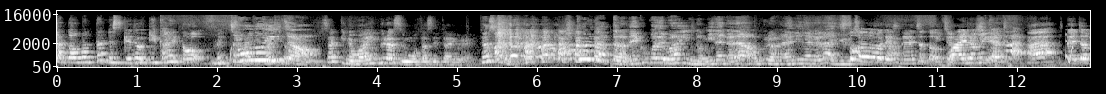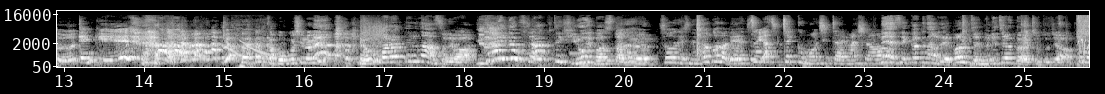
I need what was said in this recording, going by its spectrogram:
かと思ったんですけど意外とめっちゃちょうどいいじん。ゃんさっきのワイングラス持たせたいぐらい確かに一人だったらねここでワイン飲みながらお風呂入りながら YouTube そうですね。ちょっとワイン飲みながらあ大丈夫？元気？なんか面白いよ酔っ払ってるなそれは。意外と深くて広いバスタブ。ねそうですね。ところで水圧チェックもしちゃいましょう。せっかくなのでバンビちゃん濡れちゃうからちょっとじゃあ。気持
